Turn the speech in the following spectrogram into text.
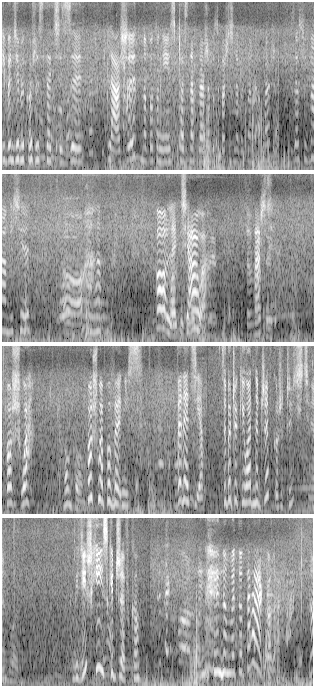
nie będziemy korzystać z plaży, no bo to nie jest czas na plażę, bo zobaczcie, nawet mamy apasz. Zasuwamy się. O, poleciała. Zobaczcie. Poszła. Poszła po Venice. Wenecja. Zobacz, jakie ładne drzewko, rzeczywiście. Widzisz? Chińskie drzewko. No my to tak, Ola. No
